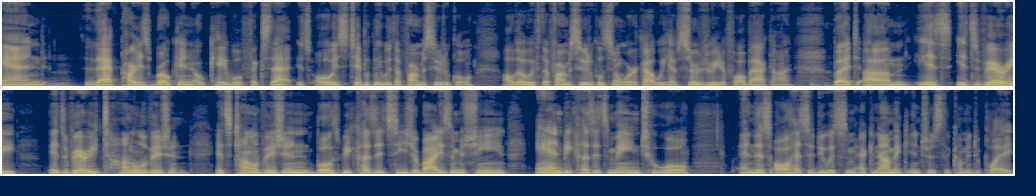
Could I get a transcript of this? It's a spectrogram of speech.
And that part is broken. Okay, we'll fix that. It's always typically with a pharmaceutical, although if the pharmaceuticals don't work out, we have surgery to fall back on. But um, it's it's very it's very tunnel vision. It's tunnel vision both because it sees your body as a machine and because its main tool and this all has to do with some economic interests that come into play,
